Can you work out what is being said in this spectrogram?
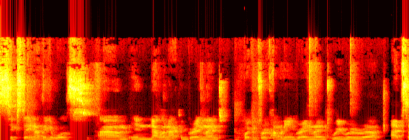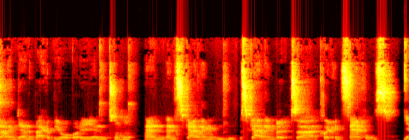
2016, I think it was, um, in Nalunaq in Greenland, working for a company in Greenland. We were uh, abseiling down the back of the ore body and Mhm. and and scaling, scaling, but uh, collecting samples. Yeah.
